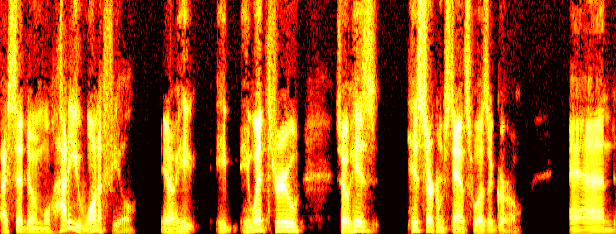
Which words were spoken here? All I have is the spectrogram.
I said to him, "Well, how do you want to feel?" You know, he he he went through. So his his circumstance was a girl, and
